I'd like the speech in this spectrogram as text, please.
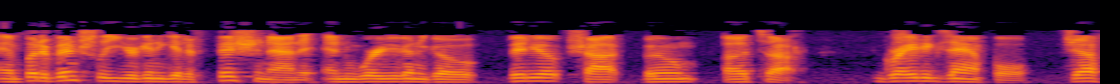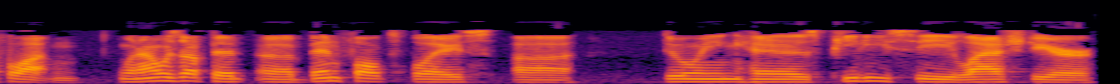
And but eventually you're going to get efficient at it, and where you're going to go, video shot, boom, it's up. Great example, Geoff Lawton. When I was up at uh, Ben Falk's place uh, doing his PDC last year,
